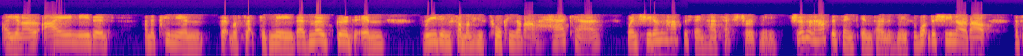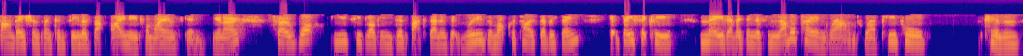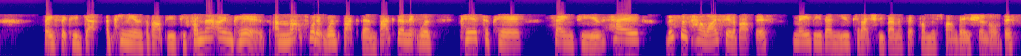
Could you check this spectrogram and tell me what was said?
Uh, you know, I needed an opinion that reflected me. There's no good in reading someone who's talking about hair care when she doesn't have the same hair texture as me. She doesn't have the same skin tone as me. So what does she know about the foundations and concealers that I need for my own skin, you know? So what beauty blogging did back then is it really democratized everything. It basically made everything this level playing ground where people can basically get opinions about beauty from their own peers. And that's what it was back then. Back then it was peer to peer saying to you, Hey, this is how I feel about this maybe then you could actually benefit from this foundation or this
